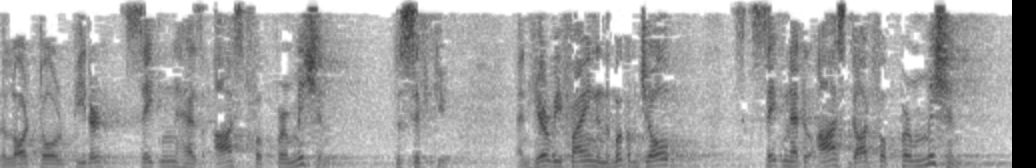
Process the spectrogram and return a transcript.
The Lord told Peter, Satan has asked for permission to sift you. And here we find in the book of Job, Satan had to ask God for permission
